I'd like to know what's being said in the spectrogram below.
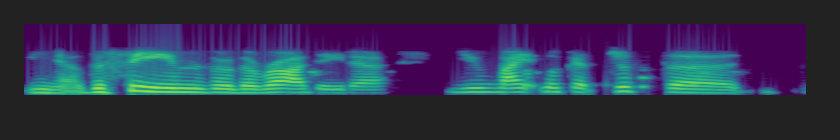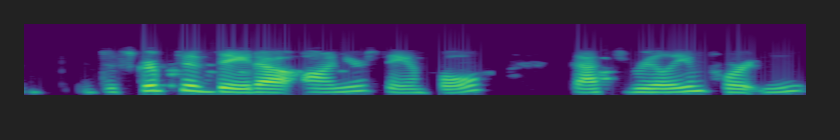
you know the themes or the raw data you might look at just the descriptive data on your sample. That's really important.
